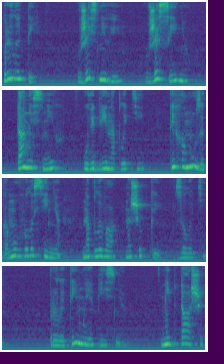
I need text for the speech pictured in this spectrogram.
Прилети, вже сніги, вже синьо, тане сніг у відрі на плиті, тиха музика, мов голосіння, наплива на шибки золоті. Прилети, моя пісня, мій пташе,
